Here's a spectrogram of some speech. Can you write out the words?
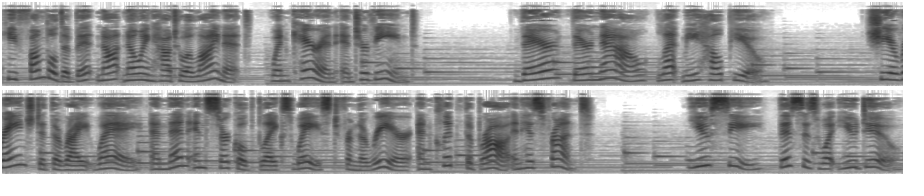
He fumbled a bit not knowing how to align it, when Karen intervened. There, there now, let me help you. She arranged it the right way and then encircled Blake's waist from the rear and clipped the bra in his front. You see, this is what you do.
